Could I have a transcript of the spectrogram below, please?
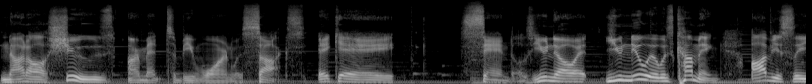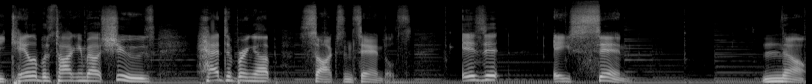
not all shoes are meant to be worn with socks, aka sandals. You know it. You knew it was coming. Obviously, Caleb was talking about shoes, had to bring up socks and sandals. Is it a sin? No.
